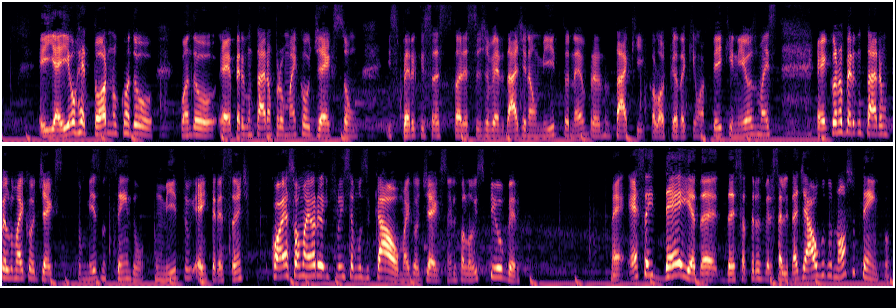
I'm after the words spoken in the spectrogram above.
e aí eu retorno quando, quando é, perguntaram para o Michael Jackson, espero que essa história seja verdade, não mito, né? Para não estar tá aqui colocando aqui uma fake news, mas é, quando perguntaram pelo Michael Jackson, mesmo sendo um mito, é interessante, qual é a sua maior influência musical, Michael Jackson? Ele falou Spielberg. Né? Essa ideia da, dessa transversalidade é algo do nosso tempo.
